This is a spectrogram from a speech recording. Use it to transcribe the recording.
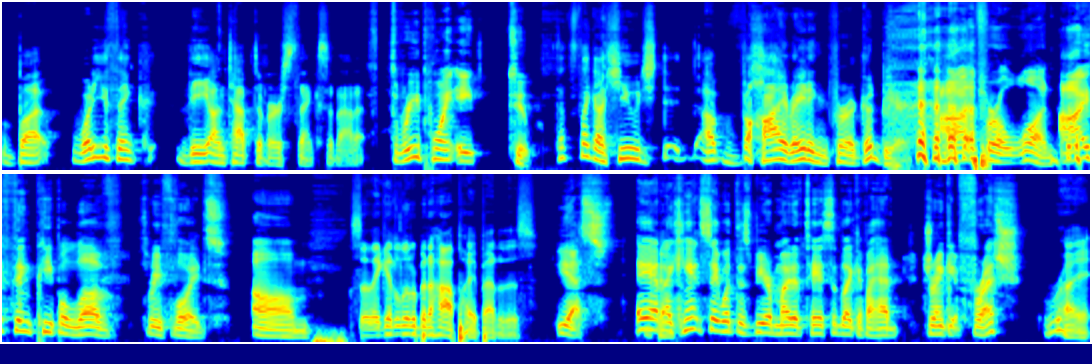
but what do you think the Untappd Diverse thinks about it. 3.82. That's like a huge, uh, high rating for a good beer. I- for a one. I think people love Three Floyds. Um, so they get a little bit of hot pipe out of this. yes. And Okay. I can't say what this beer might have tasted like if I had drank it fresh, Right.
